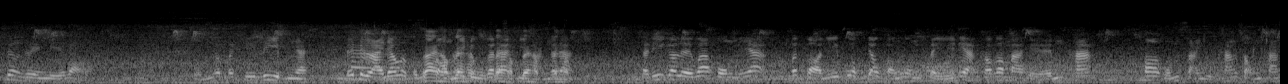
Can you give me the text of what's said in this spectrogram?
เครื่องตัวเองมีหรือเปล่า ผมก็เมื่อกี้รีบไงไม่เป็นไรแล้วผมได้ครับส่งให้ดูก็ได้ได้ครับทีหลังได้ก็ครัได้บ แต่นี่ก็เลยว่าองค์เนี้ย เมื่อก่อนนี้พวกเจ้าของโรงสีเนี่ยเขาก็มาเห็นพระพ่อผมใส่อยู่ครั้งสองครั้ง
